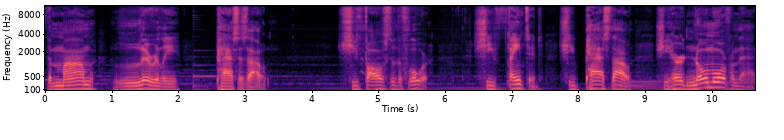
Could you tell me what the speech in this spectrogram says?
The mom literally passes out. She falls to the floor. She fainted. She passed out. She heard no more from that.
